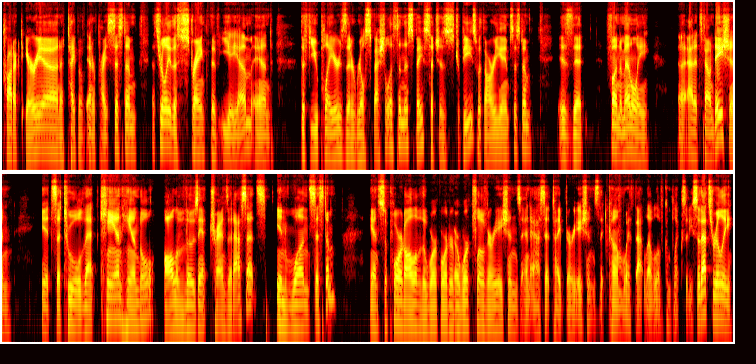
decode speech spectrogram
product area and a type of enterprise system, that's really the strength of EAM and the few players that are real specialists in this space, such as Trapeze with our EAM system, is that fundamentally, uh, at its foundation, it's a tool that can handle all of those transit assets in one system and support all of the work order or workflow variations and asset type variations that come with that level of complexity. So that's really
